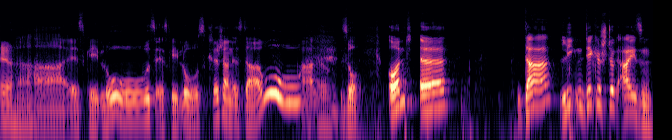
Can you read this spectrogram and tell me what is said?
Ja, es geht los, es geht los. Krishan ist da. Uh. Hallo. So, und äh, da liegt ein dickes Stück Eisen.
